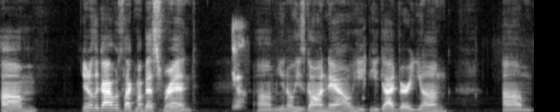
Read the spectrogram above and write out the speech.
Um, you know, the guy was like my best friend. Yeah. Um, you know, he's gone now. He he died very young. Um,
